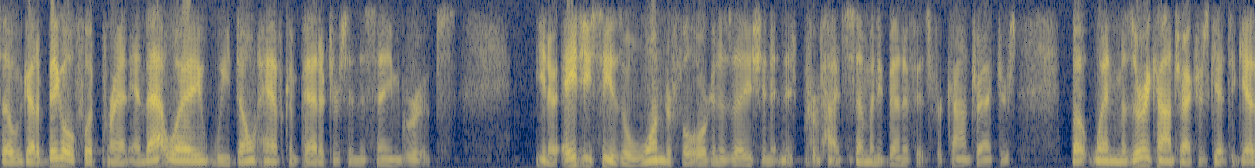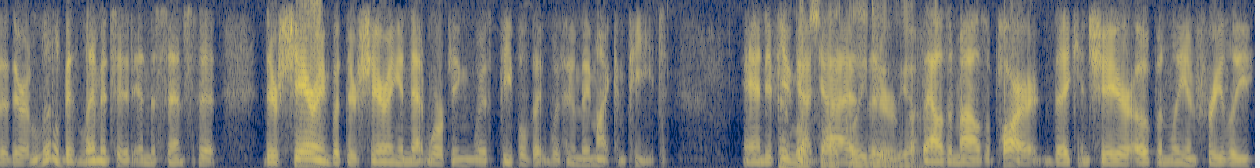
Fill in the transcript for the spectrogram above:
So we've got a big old footprint, and that way we don't have competitors in the same groups. You know, AGC is a wonderful organization, and it provides so many benefits for contractors. But when Missouri contractors get together, they're a little bit limited in the sense that they're sharing, but they're sharing and networking with people that with whom they might compete. And if you've got guys that do, are yeah. a thousand miles apart, they can share openly and freely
